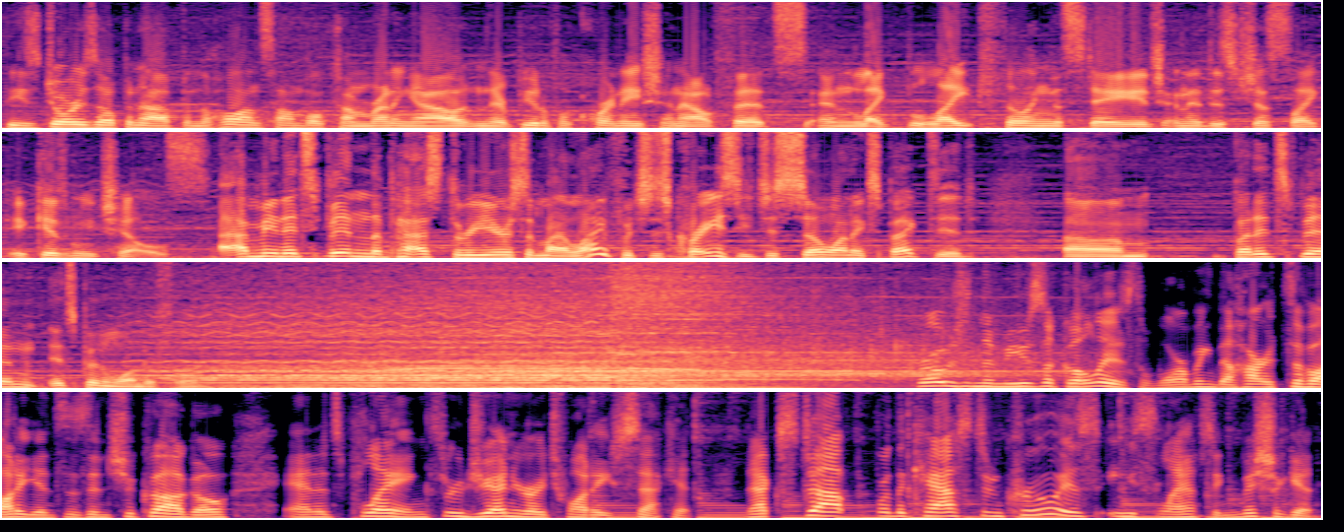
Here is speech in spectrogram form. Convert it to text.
these doors open up and the whole ensemble come running out in their beautiful coronation outfits and like light filling the stage, and it is just like it gives me chills. I mean, it's been the past three years of my life, which is crazy, just so unexpected. Um, but it's been it's been wonderful. Frozen the Musical is warming the hearts of audiences in Chicago, and it's playing through January 22nd. Next stop for the cast and crew is East Lansing, Michigan.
